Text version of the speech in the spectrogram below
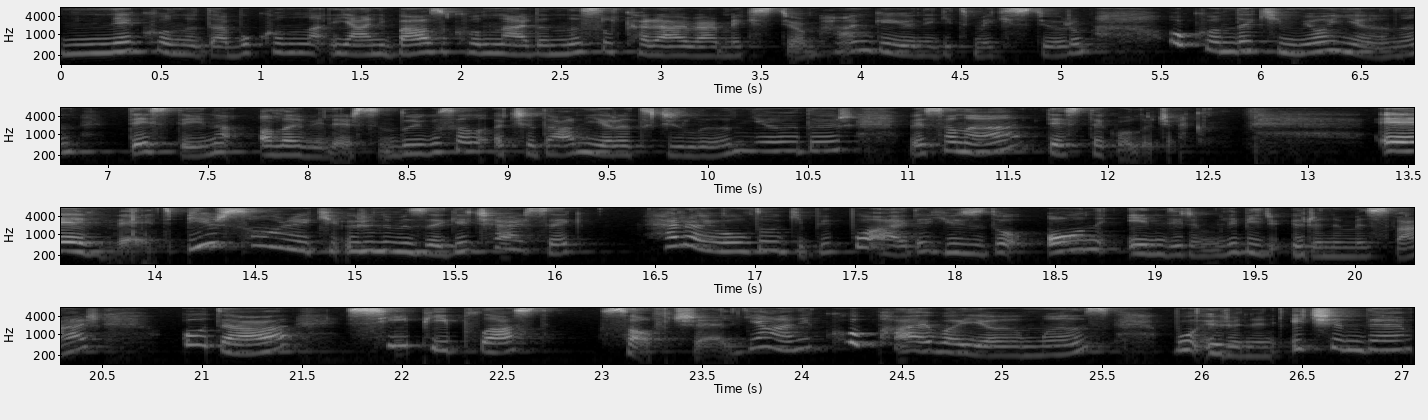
ne konuda, bu konular, yani bazı konularda nasıl karar vermek istiyorum, hangi yöne gitmek istiyorum, o konuda kimyon yağının desteğini alabilirsin. Duygusal açıdan yaratıcılığın yağıdır ve sana destek olacak. Evet, bir sonraki ürünümüze geçersek her ay olduğu gibi bu ayda %10 indirimli bir ürünümüz var. O da CP Plus Soft Gel yani Copaiba yağımız bu ürünün içinde.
